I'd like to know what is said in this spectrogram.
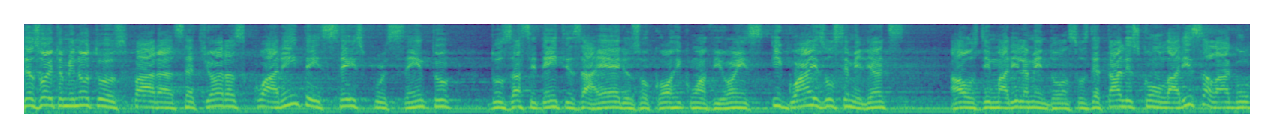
18 minutos para 7 horas, 46% dos acidentes aéreos ocorrem com aviões iguais ou semelhantes aos de Marília Mendonça. Os detalhes com Larissa Lago.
